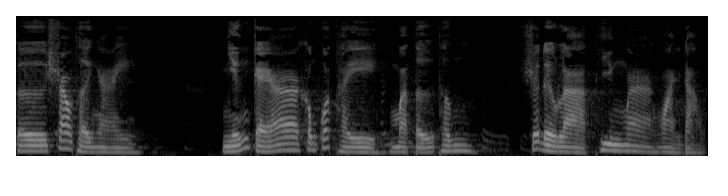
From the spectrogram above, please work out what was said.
Từ sau thời Ngài, Những kẻ không có thầy mà tự thông Sẽ đều là thiên ma ngoài đạo.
